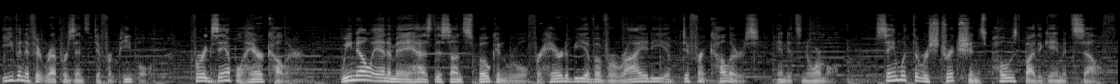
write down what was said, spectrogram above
even if it represents different people. For example, hair color. We know anime has this unspoken rule for hair to be of a variety of different colors, and it's normal. Same with the restrictions posed by the game itself.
